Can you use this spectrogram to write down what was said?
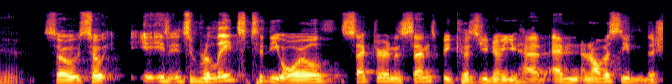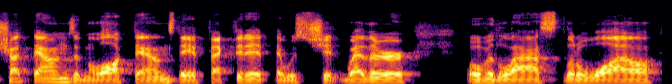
Yeah. So so it, it, relates to the oil sector in a sense because you know you had and, and obviously the shutdowns and the lockdowns they affected it. There was shit weather over the last little while.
